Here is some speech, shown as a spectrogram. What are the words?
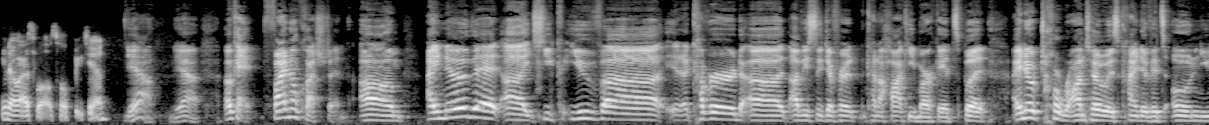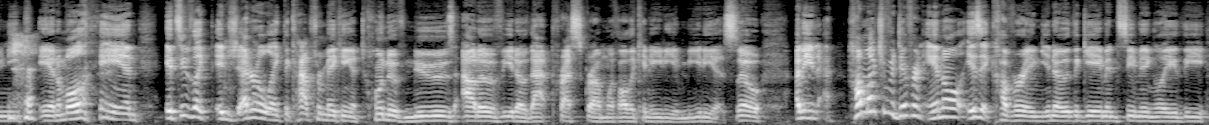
you know, as well as Holtby can. Yeah, yeah. Okay, final question. Um, I know that uh, you, have uh, covered uh, obviously different kind of hockey markets, but I know Toronto is kind of its own unique animal, and it seems like in general, like the Caps were making a ton of news out of you know that press scrum with all the Canadian media. So I mean, how much of a different animal is it covering you know the game and seemingly the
